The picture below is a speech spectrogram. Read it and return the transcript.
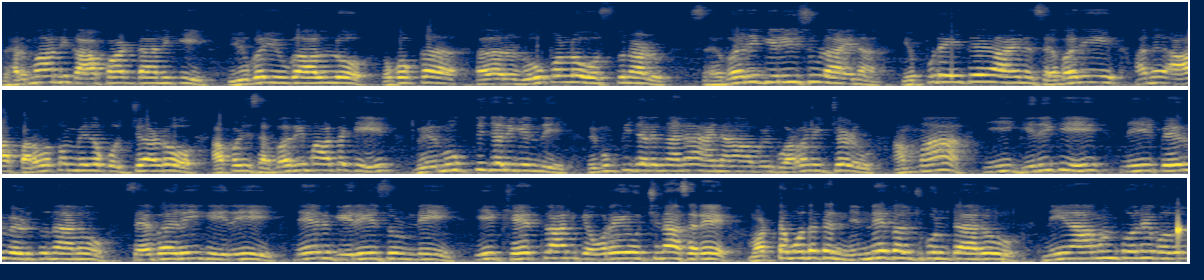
ధర్మాన్ని కాపాడడానికి యుగ యుగాల్లో ఒక్కొక్క రూపంలో వస్తున్నాడు. శబరి గిరీశుడు ఆయన. ఎప్పుడైతే ఆయన శబరి అనే ఆ పర్వతం మీదకి వచ్చాడో అప్పటి శబరి మాతకి విముక్తి జరిగింది. విముక్తి జరిగానే ఆయన ఆవిడకి వరం ఇచ్చాడు. అమ్మా ఈ గిరికి నీ పేరు పెడుతున్నాను. శబరి గిరి నేను గిరీశుణ్ణి. ఈ క్షేత్రానికి ఎవరై వచ్చినా సరే మొట్టమొదట నిన్నే తలుచుకుంటారు. నీ నామంతోనే మొదలు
